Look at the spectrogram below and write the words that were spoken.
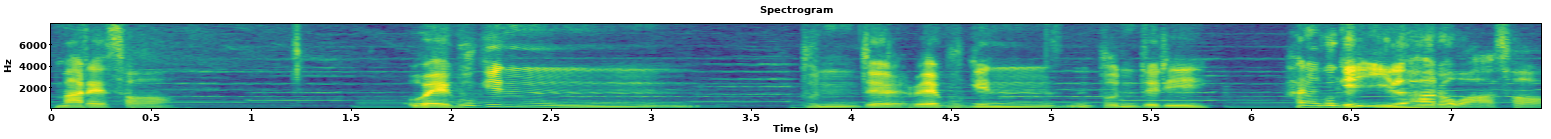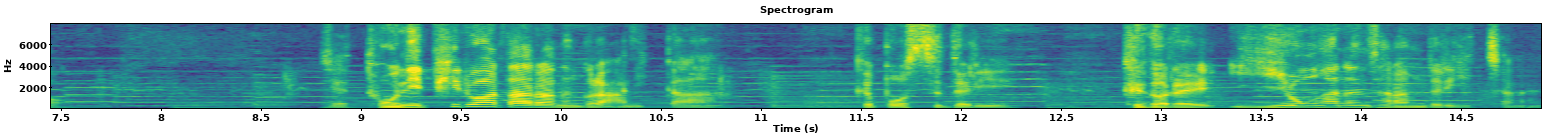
말해서 외국인 분들 외국인 분들이 한국에 일하러 와서 이제 돈이 필요하다라는 걸 아니까 어, 그 보스들이 그거를 이용하는 사람들이 있잖아요.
